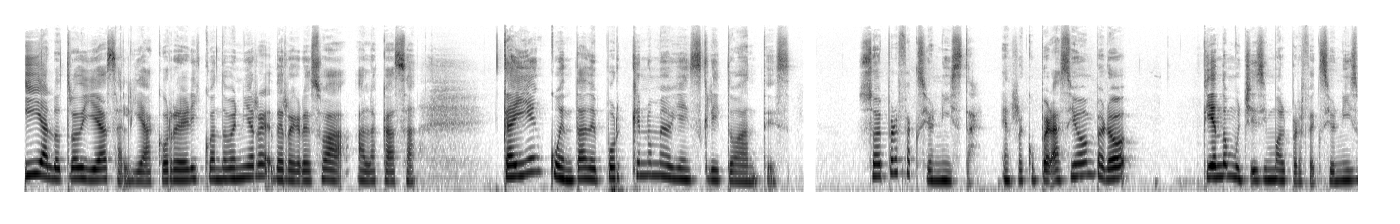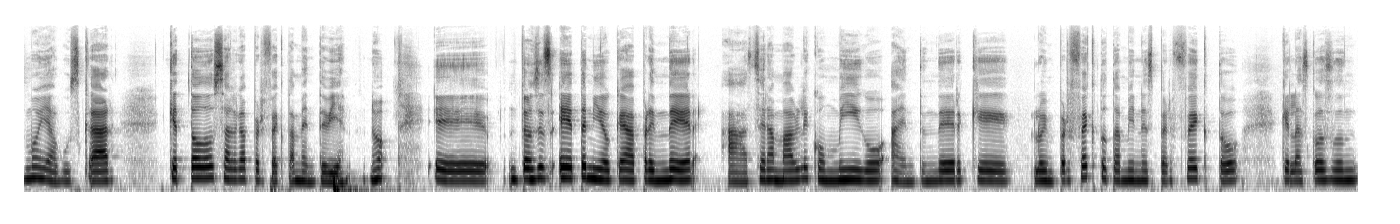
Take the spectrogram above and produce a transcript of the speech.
y al otro día salí a correr y cuando venía de regreso a, a la casa caí en cuenta de por qué no me había inscrito antes. Soy perfeccionista en recuperación, pero tiendo muchísimo al perfeccionismo y a buscar que todo salga perfectamente bien, ¿no? Eh, entonces he tenido que aprender a ser amable conmigo, a entender que lo imperfecto también es perfecto, que las cosas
